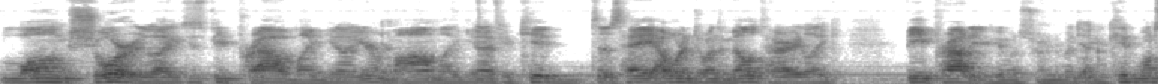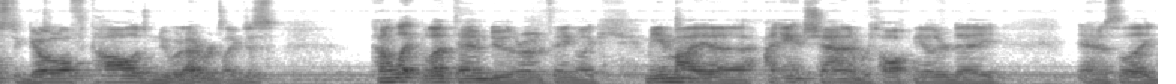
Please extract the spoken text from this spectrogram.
long short, like just be proud. Like, you know, you're mom, like, you know, if your kid says, Hey, I want to join the military, like be proud of your kid wants to join the. Your kid wants to go off to college and do whatever. It's like just kinda let let them do their own thing. Like me and my uh my Aunt Shannon were talking the other day and it's like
